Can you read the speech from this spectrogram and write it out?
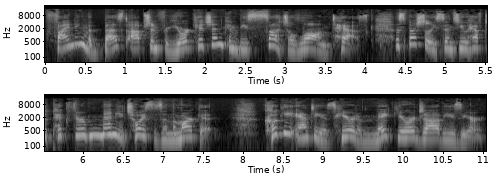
Finding the best option for your kitchen can be such a long task, especially since you have to pick through many choices in the market. CookyAunty is here to make your job easier.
